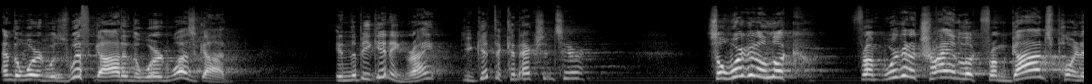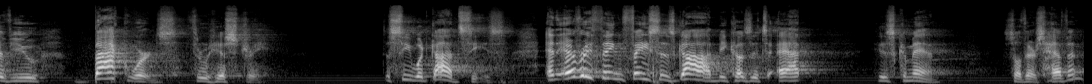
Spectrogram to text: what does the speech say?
And the Word was with God, and the Word was God. In the beginning, right? Do you get the connections here? So we're going to look from, we're going to try and look from God's point of view backwards through history to see what God sees. And everything faces God because it's at His command. So there's heaven,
